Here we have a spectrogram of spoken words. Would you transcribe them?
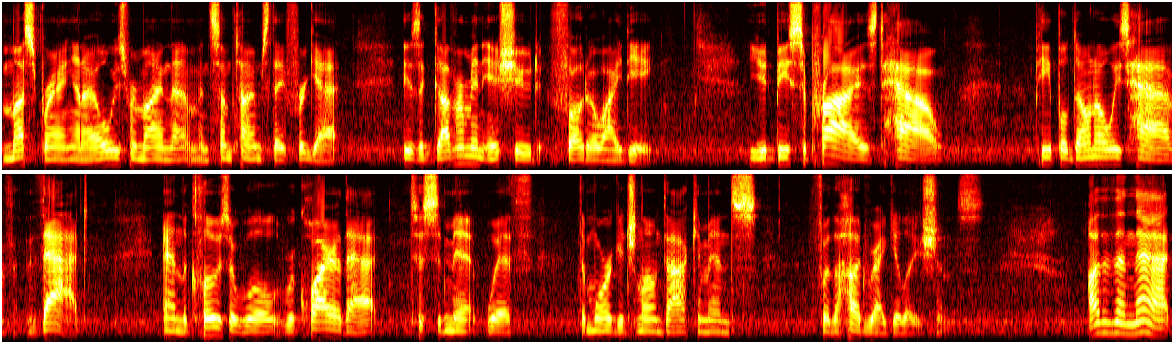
must bring, and I always remind them, and sometimes they forget, is a government issued photo ID. You'd be surprised how people don't always have that, and the closer will require that to submit with the mortgage loan documents for the HUD regulations. Other than that,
